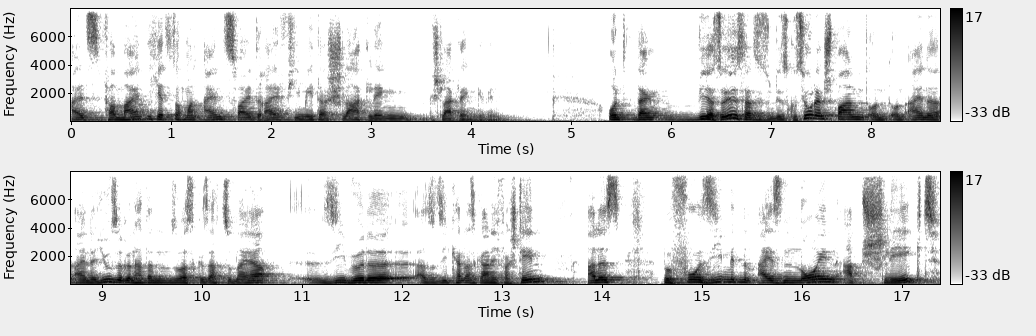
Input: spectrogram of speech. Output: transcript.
als vermeintlich jetzt nochmal ein 1, 2, 3, 4 Meter Schlaglängen, Schlaglängengewinn. Und dann, wie das so ist, hat sich so eine Diskussion entspannt und, und eine, eine Userin hat dann sowas gesagt, so naja, sie würde, also sie kann das gar nicht verstehen, alles, bevor sie mit einem Eisen 9 abschlägt,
